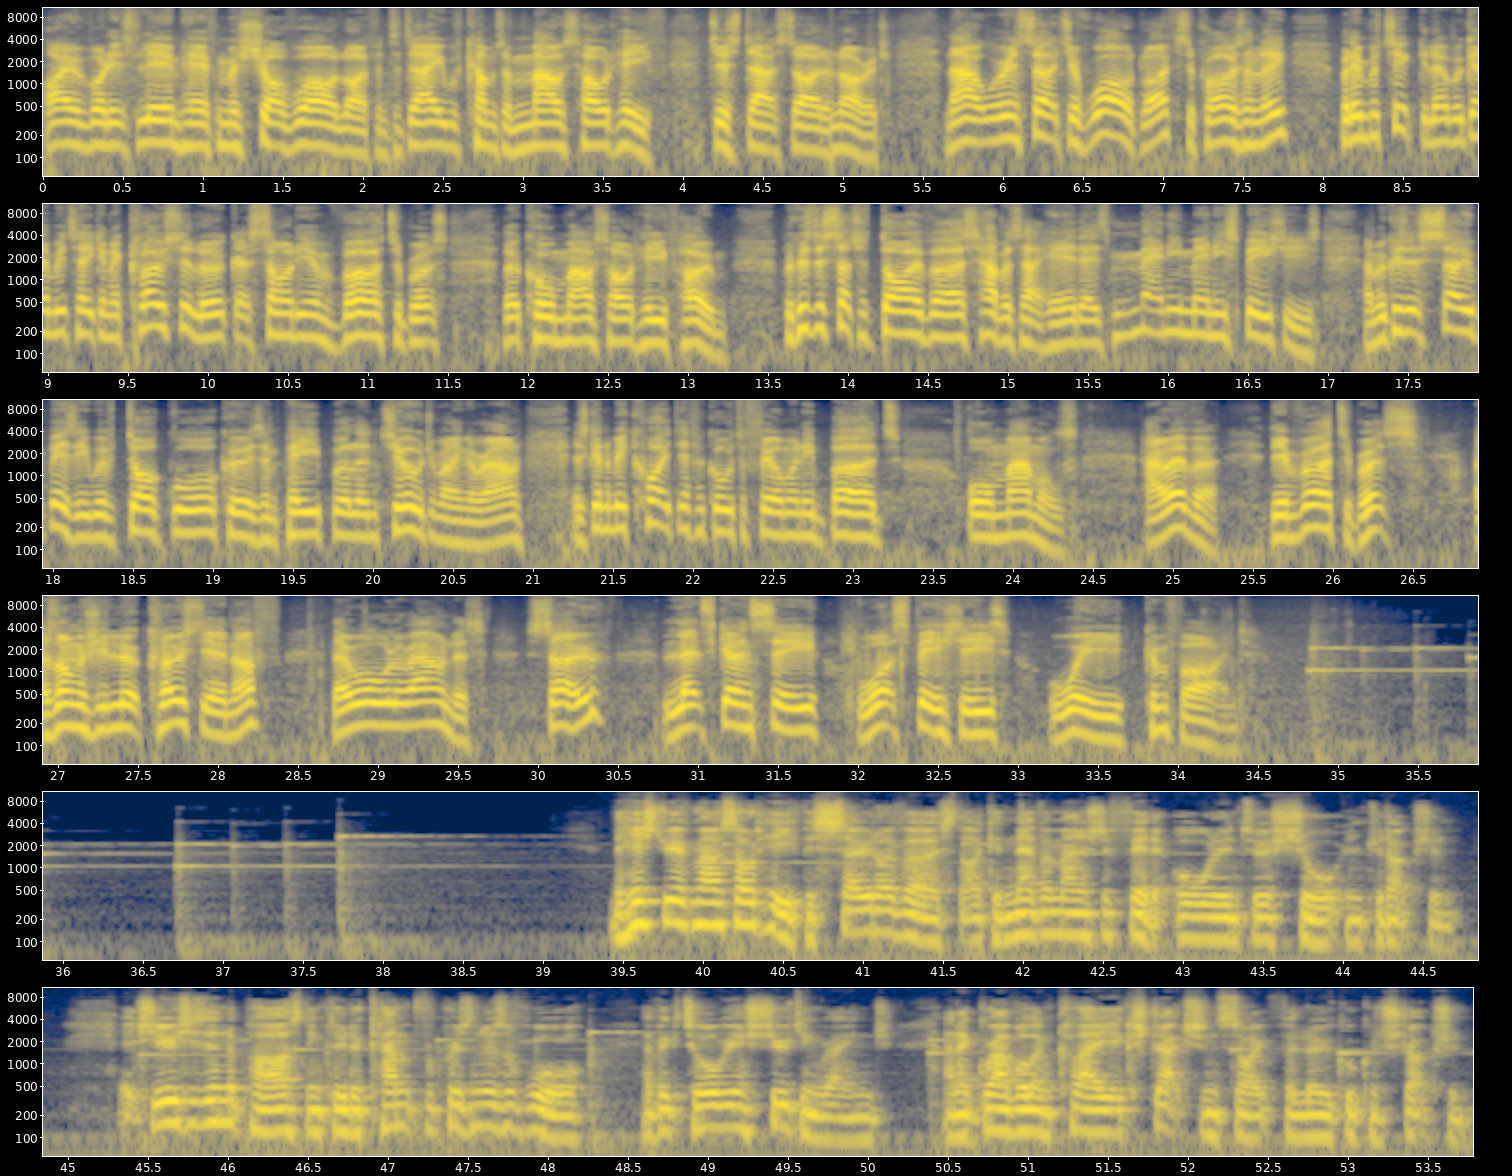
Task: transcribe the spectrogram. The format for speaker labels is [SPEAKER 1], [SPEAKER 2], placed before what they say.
[SPEAKER 1] Hi everybody, it's Liam here from A Shot of Wildlife and today we've come to Mousehold Heath, just outside of Norwich. Now we're in search of wildlife, surprisingly, but in particular we're going to be taking a closer look at some of the invertebrates that call Mousehold Heath home. Because there's such a diverse habitat here, there's many, many species, and because it's so busy with dog walkers and people and children running around, it's going to be quite difficult to film any birds or mammals. However, the invertebrates, as long as you look closely enough, they're all around us. So let's go and see what species we can find.
[SPEAKER 2] The history of Mousehold Heath is so diverse that I could never manage to fit it all into a short introduction. Its uses in the past include a camp for prisoners of war, a Victorian shooting range, and a gravel and clay extraction site for local construction.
